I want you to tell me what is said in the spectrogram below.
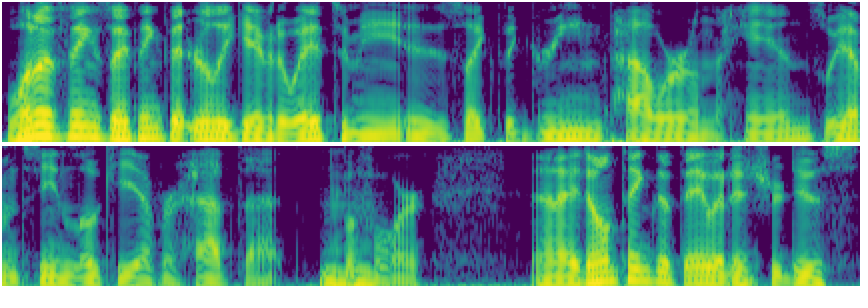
One of the things i think that really gave it away to me is like the green power on the hands. We haven't seen loki ever have that Mhm. before. And i don't think that they would introduce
